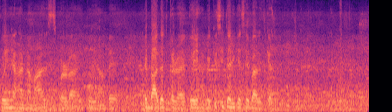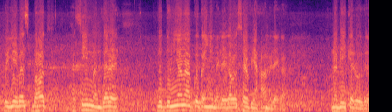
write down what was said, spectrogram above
کوئی یہاں نماز پڑھ رہا ہے، کوئی یہاں پہ عبادت کر رہا ہے، کوئی یہاں پہ کسی طریقے سے عبادت کر رہا ہے۔ تو یہ بس بہت حسین منظر ہے، جو دنیا میں آپ کو کہیں نہیں ملے گا، وہ صرف یہاں ملے گا، نبی کے روزے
